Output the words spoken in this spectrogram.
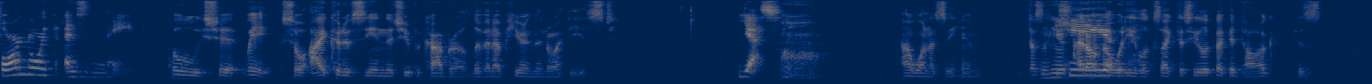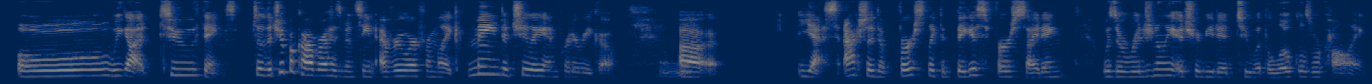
far north as Maine. Holy shit. Wait, so I could have seen the chupacabra living up here in the Northeast. Yes. I want to see him. Doesn't he, I don't know what he looks like. Does he look like a dog? Because Oh, we got two things. So the chupacabra has been seen everywhere from like Maine to Chile and Puerto Rico. Uh, yes, actually, the first, like the biggest first sighting was originally attributed to what the locals were calling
